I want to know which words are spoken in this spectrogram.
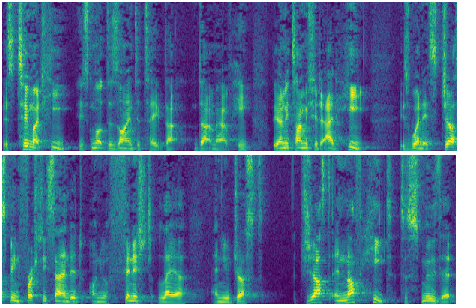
it's too much heat. It's not designed to take that, that amount of heat. The only time you should add heat is when it's just been freshly sanded on your finished layer and you just, just enough heat to smooth it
